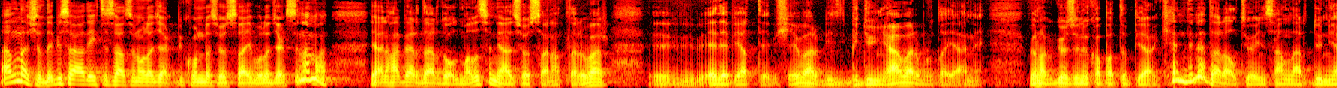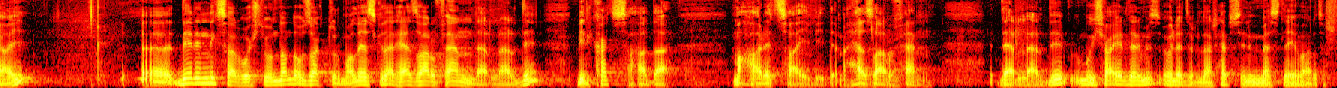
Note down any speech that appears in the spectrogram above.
Anlaşıldı. Bir sahada ihtisasın olacak. Bir konuda söz sahibi olacaksın ama yani haberdar da olmalısın. Yani söz sanatları var. Ee, edebiyat diye bir şey var. Bir, bir dünya var burada yani. Buna gözünü kapatıp ya kendine daraltıyor insanlar dünyayı. Ee, derinlik sarhoşluğundan da uzak durmalı. Eskiler hezarfen derlerdi. Birkaç sahada maharet sahibiydi. Hezarfen derlerdi. Bu şairlerimiz öyledirler. Hepsinin mesleği vardır.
